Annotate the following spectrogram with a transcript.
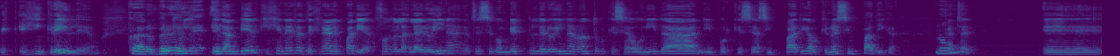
es, es increíble, digamos. Claro, pero y, eh, y también que genera, te genera la empatía. En fondo, la, la heroína se convierte en la heroína no tanto porque sea bonita ni porque sea simpática, porque no es simpática. no. Eh,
